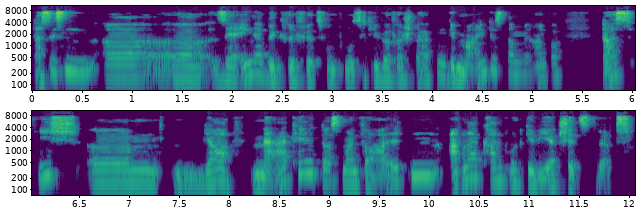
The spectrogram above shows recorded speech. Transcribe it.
Das ist ein äh, äh, sehr enger Begriff jetzt von positiver Verstärkung. Gemeint ist damit einfach, dass ich ähm, ja, merke, dass mein Verhalten anerkannt und gewertschätzt wird.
